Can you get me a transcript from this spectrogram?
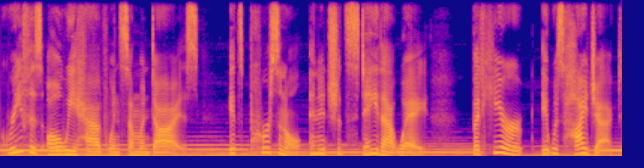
Grief is all we have when someone dies. It's personal and it should stay that way. But here, it was hijacked.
